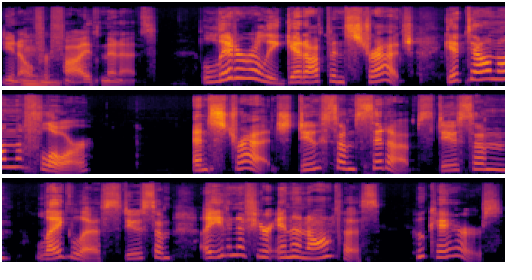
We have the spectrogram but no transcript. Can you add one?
you know, for hmm 5 minutes. Literally get up and stretch. Get down on the floor and stretch. Do some sit-ups, do some leg lifts, do some uh, even if you're in an office, who cares?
